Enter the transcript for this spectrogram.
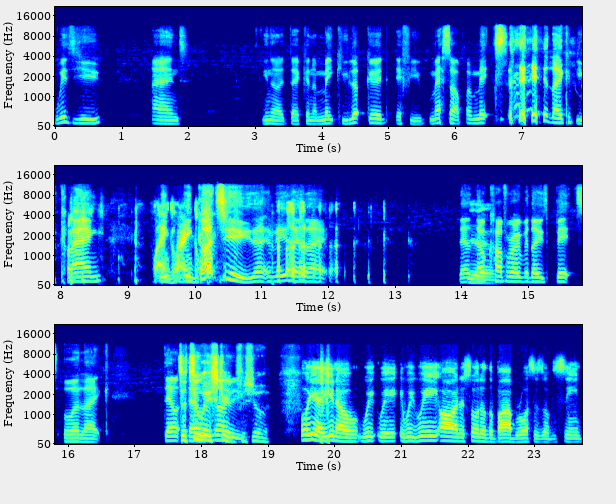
with you and you know they're gonna make you look good if you mess up a mix like if you clang clang, they, clang, they clang. got you. You know what I mean? They're like, they'll, they'll cover over those bits, or like, they'll It's a they'll two way know- street for sure. Well, yeah, you know, we we we we are the sort of the Bob Rosses of the scene.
